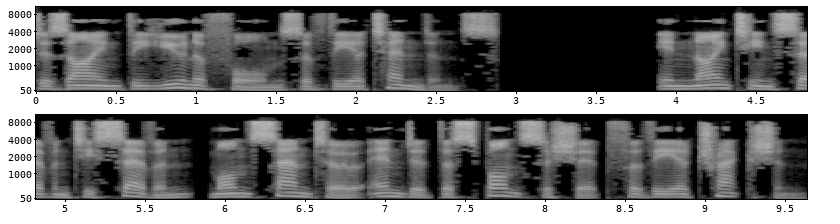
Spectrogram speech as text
designed the uniforms of the attendants. In 1977, Monsanto ended the sponsorship for the attraction.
